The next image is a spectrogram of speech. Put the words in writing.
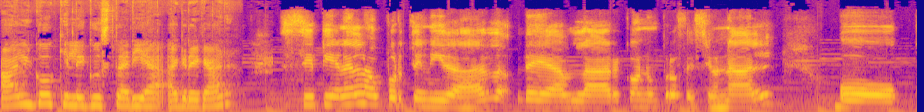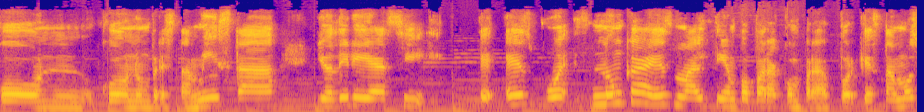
algo que le gustaría agregar? Si tienen la oportunidad de hablar con un profesional o con, con un prestamista, yo diría si e, es nunca es mal tiempo para comprar porque estamos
